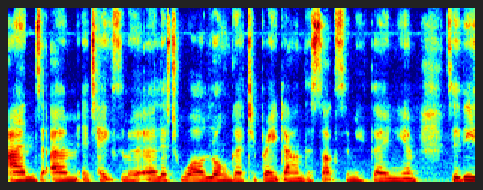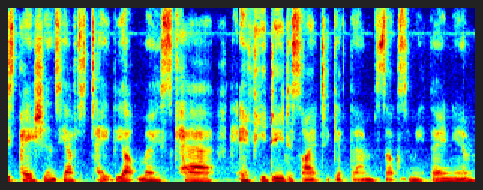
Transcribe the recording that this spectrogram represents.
and um, it takes them a, a, little while longer to break down the succinylmethonium. So these patients, you have to take the utmost care if you do decide to give them succinylmethonium.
